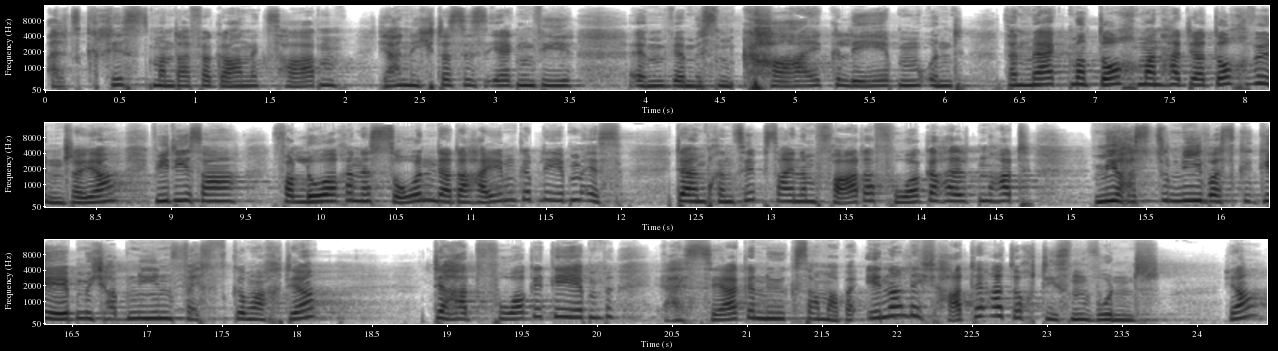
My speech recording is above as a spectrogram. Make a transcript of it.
als Christ, man darf ja gar nichts haben. Ja, nicht, dass es irgendwie, ähm, wir müssen karg leben und dann merkt man doch, man hat ja doch Wünsche, ja, wie dieser verlorene Sohn, der daheim geblieben ist, der im Prinzip seinem Vater vorgehalten hat, mir hast du nie was gegeben, ich habe nie ein Fest gemacht, ja. Der hat vorgegeben, er ist sehr genügsam, aber innerlich hatte er doch diesen Wunsch, ja.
